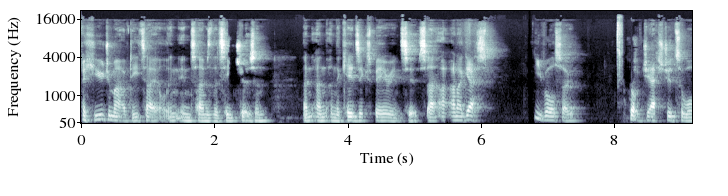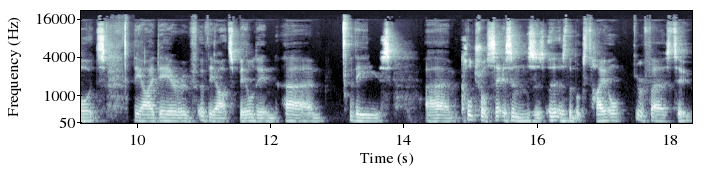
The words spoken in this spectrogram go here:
a huge amount of detail in, in terms of the teachers and, and, and, and the kids' experiences. And I guess you've also sort of gestured towards the idea of, of the arts building um, these um, cultural citizens, as, as, the book's title refers to.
